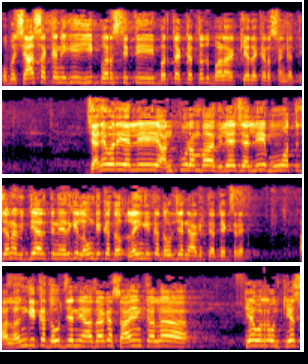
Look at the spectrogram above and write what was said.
ಒಬ್ಬ ಶಾಸಕನಿಗೆ ಈ ಪರಿಸ್ಥಿತಿ ಬರ್ತಕ್ಕಂಥದ್ದು ಬಹಳ ಖೇದಕರ ಸಂಗತಿ. ಜನವರಿಯಲ್ಲಿ ಅನ್ಪುರಂಬ ವಿಲೇಜಲ್ಲಿ ಮೂವತ್ತು ಜನ ವಿದ್ಯಾರ್ಥಿನಿಯರಿಗೆ ಲೌಂಗಿಕ ಲೈಂಗಿಕ ದೌರ್ಜನ್ಯ ಆಗುತ್ತೆ ಅಧ್ಯಕ್ಷರೇ. ಆ ಲೈಂಗಿಕ ದೌರ್ಜನ್ಯ ಆದಾಗ ಸಾಯಂಕಾಲ ಕೇವಲ ಒಂದು ಕೇಸ್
